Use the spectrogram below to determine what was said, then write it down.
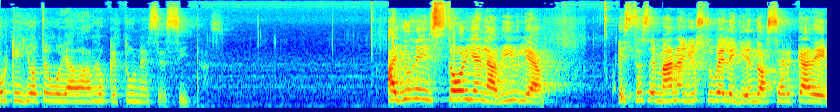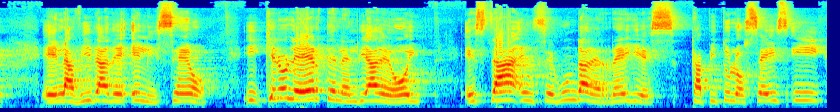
porque yo te voy a dar lo que tú necesitas. Hay una historia en la Biblia, esta semana yo estuve leyendo acerca de eh, la vida de Eliseo, y quiero leértela el día de hoy. Está en Segunda de Reyes, capítulo 6, y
